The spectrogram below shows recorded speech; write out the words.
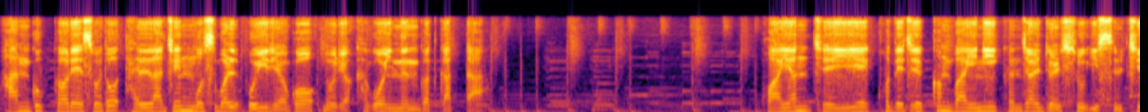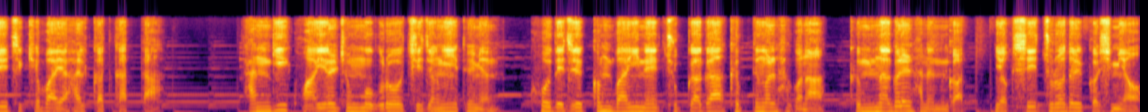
한국 거래소도 달라진 모습을 보이려고 노력하고 있는 것 같다. 과연 제2의 코데즈 컴바인이 근절될 수 있을지 지켜봐야 할 것 같다. 단기 과열 종목으로 지정이 되면 코데즈 컴바인의 주가가 급등을 하거나 급락을 하는 것 역시 줄어들 것이며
